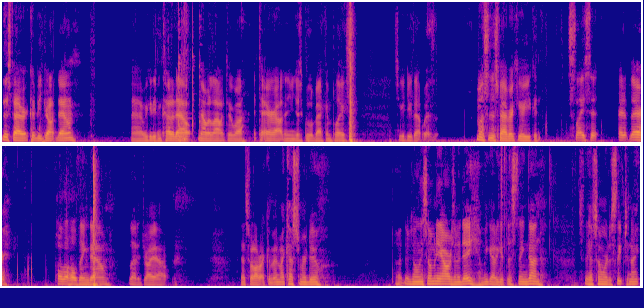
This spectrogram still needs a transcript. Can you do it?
this fabric could be dropped down. Uh, we could even cut it out. That would allow it to uh, to air out, and then you can just glue it back in place. So you could do that with most of this fabric here. You could slice it right up there, pull the whole thing down, let it dry out. That's what I'll recommend my customer do. But there's only so many hours in a day, and we got to get this thing done so they have somewhere to sleep tonight.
